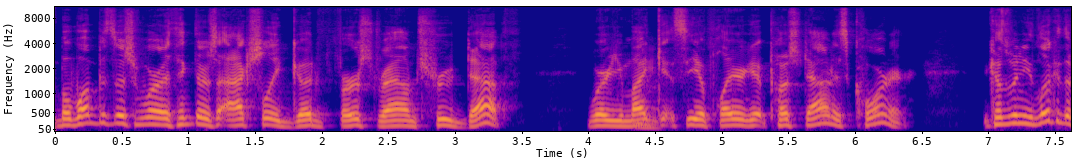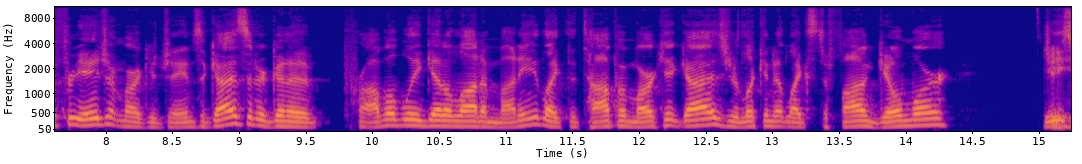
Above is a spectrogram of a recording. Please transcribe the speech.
But one position where I think there's actually good first round true depth, where you might mm. get see a player get pushed down is corner. Because when you look at the free agent market, James, the guys that are going to probably get a lot of money, like the top of market guys, you're looking at like Stephon Gilmore. He's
